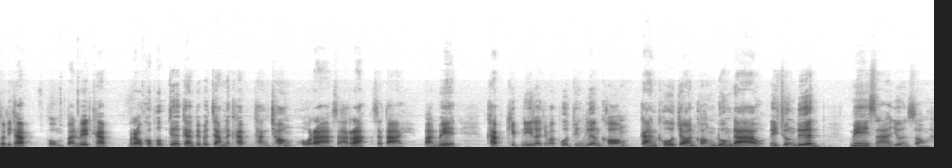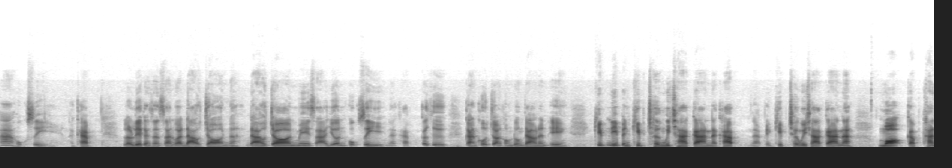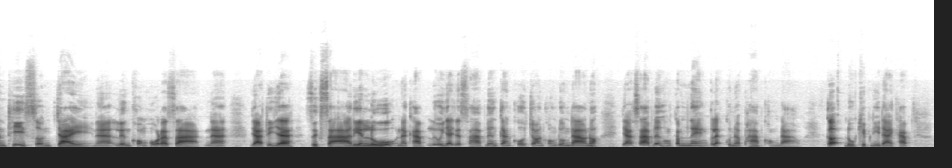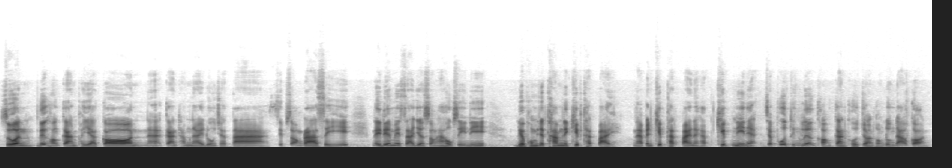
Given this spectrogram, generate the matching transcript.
สวัสดีครับ ผมปานเวทครับ เราก็พบเจอกันเป็นประจำนะครับ ทางช่องโหราสาระสไตล์ปานเวทครับ คลิปนี้เราจะมาพูดถึงเรื่องของการโคจรของดวงดาวในช่วงเดือนเมษายน 2564 นะครับ เราเรียกกันสั้นๆว่าดาวจรนะ ดาวจรเมษายน 64 นะครับ ก็คือการโคจรของดวงดาวนั่นเอง คลิปนี้เป็นคลิปเชิงวิชาการนะครับนะเป็นคลิปเชิงวิชาการนะ เหมาะกับท่านที่สนใจนะเรื่องของโหราศาสตร์นะอยากที่จะศึกษาเรียนรู้นะครับหรืออยากจะทราบเรื่องการโคจรของดวงดาวเนาะอยากทราบเรื่องของตำแหน่งและคุณภาพของดาว ก็ดูคลิปนี้ได้ครับ ส่วนเรื่องของการพยากรณ์นะการทำนายดวงชะตา 12 ราศีในเดือนเมษายน 2564 นี้ เดี๋ยวผมจะทำในคลิปถัดไปนะเป็นคลิปถัดไปนะครับคลิปนี้เนี่ยจะพูดถึงเรื่องของการโคจรของดวงดาวก่อน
